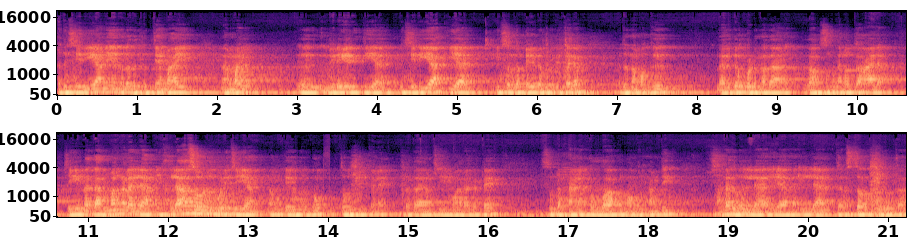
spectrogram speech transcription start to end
അത് ശരിയാണ് എന്നുള്ളത് കൃത്യമായി നമ്മൾ വിലയിരുത്തിയാൽ അത് ശരിയാക്കിയാൽ ഈ സ്വതക്കയുടെ പ്രതിഫലം അത് നമുക്ക് നൽകപ്പെടുന്നതാണ്. തആല ചെയ്യുന്ന കർമ്മങ്ങളെല്ലാം ഇഖ്ലാസോടുകൂടി ചെയ്യാൻ നമുക്ക് ഏവർക്കും തൗഫീഖിനെ പ്രദാനം ചെയ്യുമാറാകട്ടെ. സുബ്ഹാനക്കല്ലാഹുമ്മ വബിഹംദിക് അല്ലാ ഇല്ല അസ്തഗ്ഫിറുക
